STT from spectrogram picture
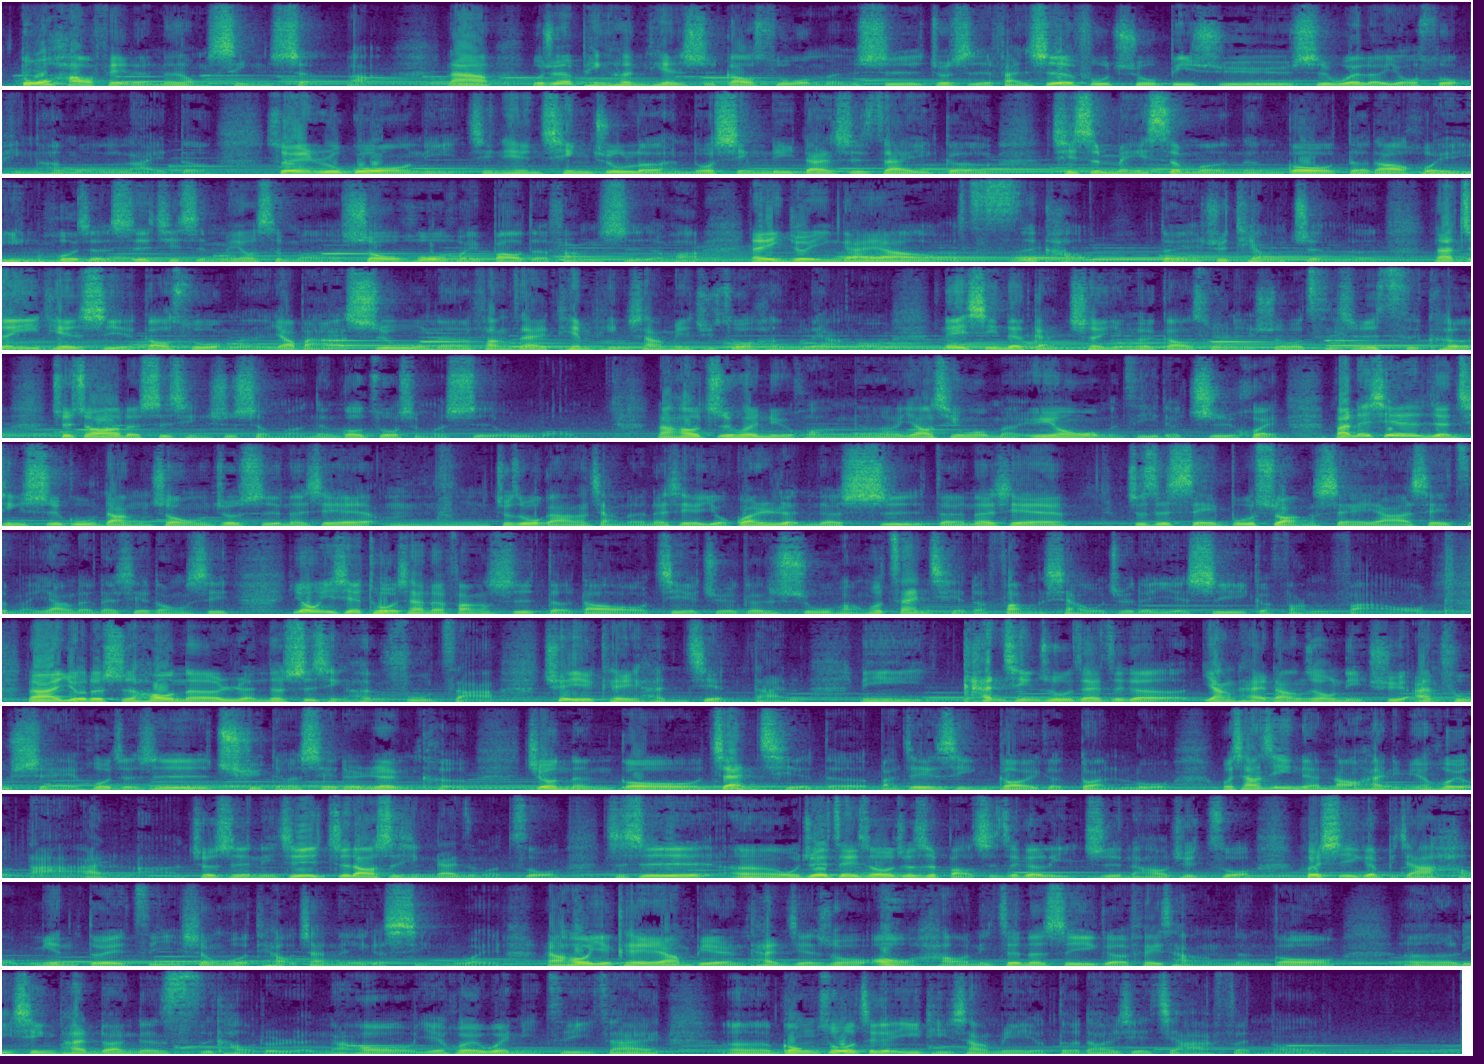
多耗费的那种心神吧。那我觉得平衡天使告诉我们是，就是凡事的付出必须是为了有所平衡而来的。所以如果你今天倾注了很多心力，但是在一个其实没什么能够得到回应，或者是其实没有什么收获回报的方式的话，那你就应该要思考，对，去调整了。那正义天使也告诉我们要把事物呢放在天平上面去做衡量哦。内心的感秤也会告诉你说，此时此刻最重要的事情是什么，能够做什么事物哦。然后智慧女皇呢邀请我们运用我们自己的智慧，把那些人情世故当中，就是那些嗯，就是我刚刚讲的那些有关人的事的那些，就是谁不爽谁呀、谁怎么样的那些东西，用一些妥善的方式得到解决跟舒缓，或暂且的放下，我觉得也是一个方法哦。那有的时候呢，人的事情很复杂，却也可以很简单。你看清楚，在这个样态当中，你去安抚谁，或者是取得谁的认可，就能够暂且的把这件事情告一个段落。我相信你的脑海里面会有答案啦。就是你自己知道事情该怎么做，只是呃，我觉得这周就是保持这个理智，然后去做，会是一个比较好面对自己生活挑战的一个行为，然后也可以让别人看见说，哦，好，你真的是一个非常能够呃理性判断跟思考的人，然后也会为你自己在呃工作这个议题上面有得到一些加分哦。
